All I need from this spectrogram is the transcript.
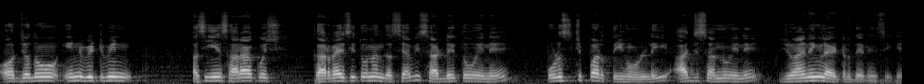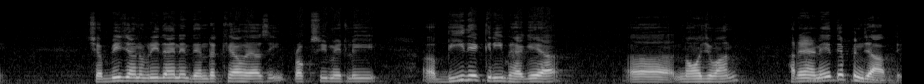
ਔਰ ਜਦੋਂ ਇਨ ਬਿਟਵੀਨ ਅਸੀਂ ਇਹ ਸਾਰਾ ਕੁਝ ਕਰ ਰਹੇ ਸੀ ਤਾਂ ਉਹਨਾਂ ਨੇ ਦੱਸਿਆ ਵੀ ਸਾਡੇ ਤੋਂ ਇਹਨੇ ਪੁਲਿਸ 'ਚ ਭਰਤੀ ਹੋਣ ਲਈ ਅੱਜ ਸਾਨੂੰ ਇਹਨੇ ਜੁਆਇਨਿੰਗ ਲੈਟਰ ਦੇਣੇ ਸੀਗੇ। 26 ਜਨਵਰੀ ਦਾ ਇਹਨੇ ਦਿਨ ਰੱਖਿਆ ਹੋਇਆ ਸੀ। ਅਪਰੋਕਸੀਮੇਟਲੀ 20 ਦੇ ਕਰੀਬ ਹੈਗੇ ਆ ਨੌਜਵਾਨ ਹਰਿਆਣੇ ਤੇ ਪੰਜਾਬ ਦੇ।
